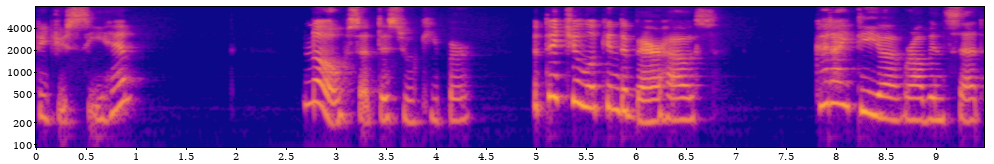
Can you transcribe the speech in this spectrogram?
Did you see him? No, said the zookeeper, but did you look in the bear house? Good idea, Robin said.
